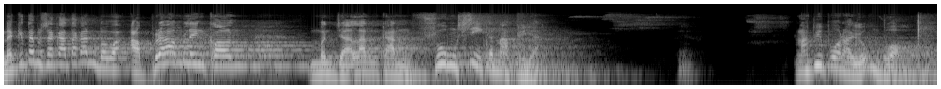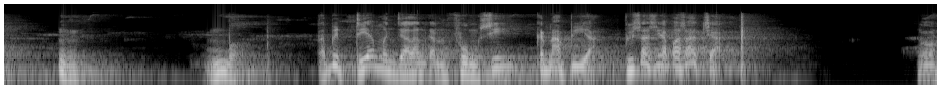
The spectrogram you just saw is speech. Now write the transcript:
Nah kita bisa katakan bahwa Abraham Lincoln menjalankan fungsi kenabian. Nabi pora yo mbah. Hmm. Tapi dia menjalankan fungsi kenabian. Bisa siapa saja. Oh.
